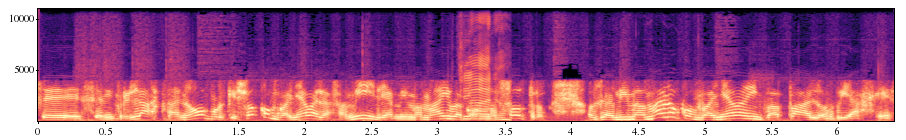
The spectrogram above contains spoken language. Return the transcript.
se, se entrelaza, ¿no? Porque yo acompañaba a la familia, mi mamá iba Claro. con nosotros. O sea, mi mamá lo acompañaba a mi papá a los viajes.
